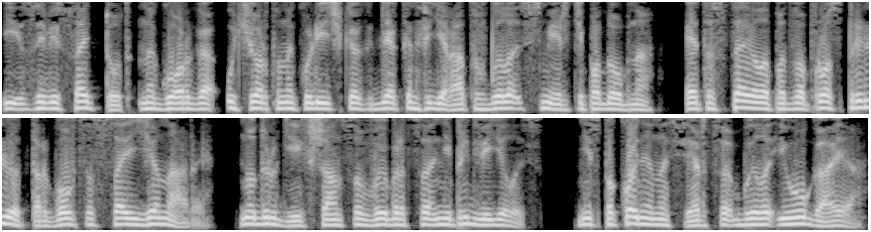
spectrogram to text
И зависать тут, на Горго, у черта на куличках, для конфедератов было смерти подобно. Это ставило под вопрос прилет торговца с Сайонары, но других шансов выбраться не предвиделось. Неспокойно на сердце было и у Гая.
